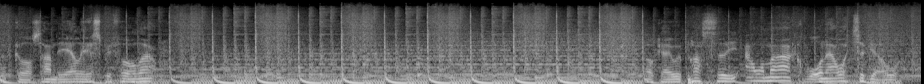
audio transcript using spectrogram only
of course Andy Elliass before that. Okay, we're past the hour mark, one hour to go.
